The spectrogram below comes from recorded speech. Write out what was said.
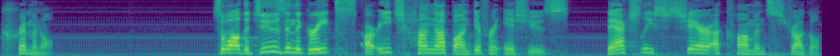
criminal. So while the Jews and the Greeks are each hung up on different issues, they actually share a common struggle.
